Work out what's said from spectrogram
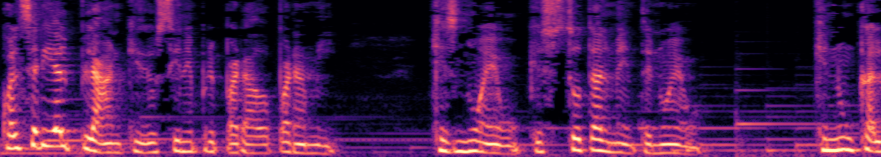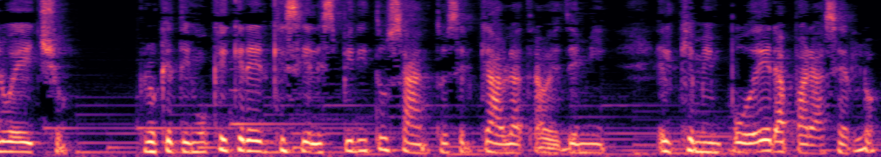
¿Cuál sería el plan que Dios tiene preparado para mí? Que es nuevo, que es totalmente nuevo, que nunca lo he hecho, pero que tengo que creer que si el Espíritu Santo es el que habla a través de mí, el que me empodera para hacerlo,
